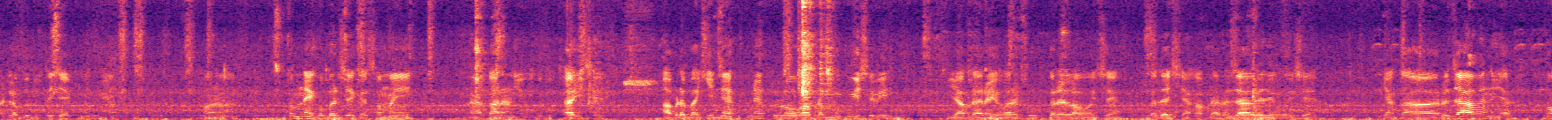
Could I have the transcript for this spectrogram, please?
આટલું બધું થઈ જાય પૂરું પણ તમને ખબર છે કે સમયના કારણે એવું બધું થાય છે. આપણે બાકી નેક્સ્ટ નેક્સ્ટ વ્લોગ આપણે મૂકવી છે એ આપણે રવિવારે શૂટ કરેલા હોય છે. કદાચ ક્યાંક આપણે રજા આવેલી હોય છે. ક્યાંક રજા આવે ને યાર, તો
